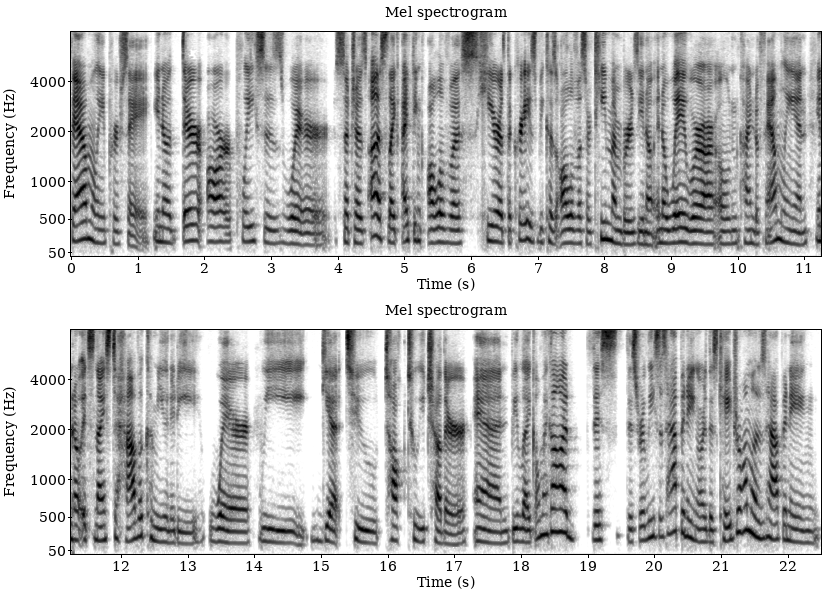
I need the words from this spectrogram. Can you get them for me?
family per se, you know, there are places where such as us, like I think all of us here at the craze because all of us are team members, you know, in a way we're our own kind of family. And you know, it's nice to have a community where we get to talk to each other and be like, "Oh my god, this this release is happening or this K drama is happening.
